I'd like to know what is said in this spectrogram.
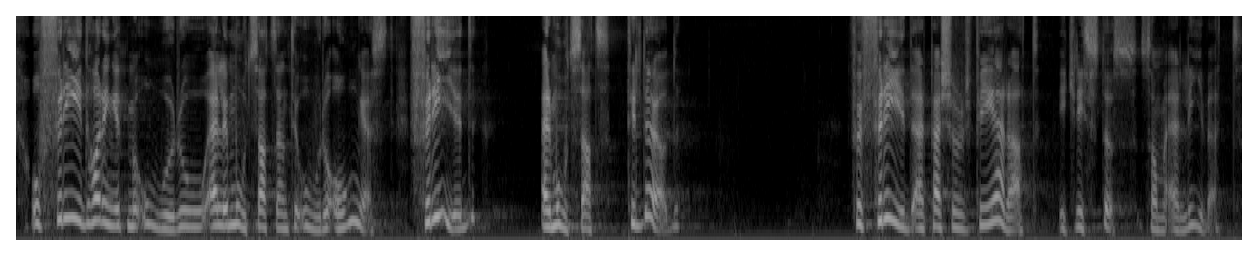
Och frid har inget med oro eller motsatsen till oro och ångest. Frid är motsats till död. För frid är personifierat i Kristus som är livet.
